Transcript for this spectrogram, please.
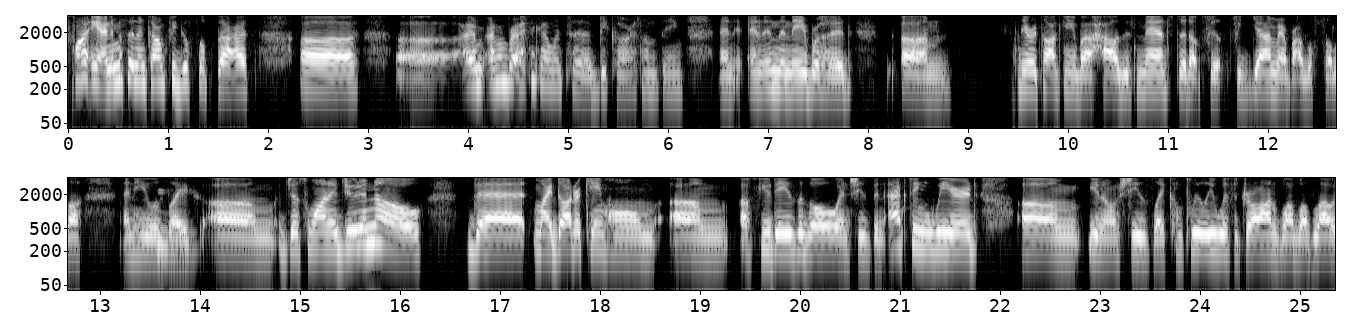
fine يعني مثلا كان في قصة بتاعت uh, uh, I, I remember I think I went to Bika or something and and in the neighborhood um, they were talking about how this man stood up for Yamir Salah and he was mm-hmm. like, um, just wanted you to know that my daughter came home um, a few days ago and she's been acting weird. Um, you know, she's like completely withdrawn, blah, blah, blah.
